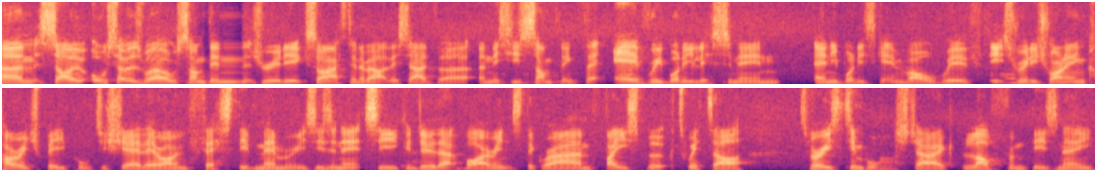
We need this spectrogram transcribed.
Um, so also as well, something that's really exciting about this advert, and this is something for everybody listening, anybody to get involved with. It's really trying to encourage people to share their own festive memories, isn't it? So you can do that via Instagram, Facebook, Twitter. It's a very simple hashtag, love from Disney.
